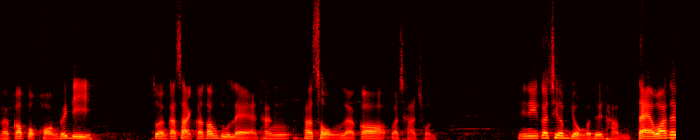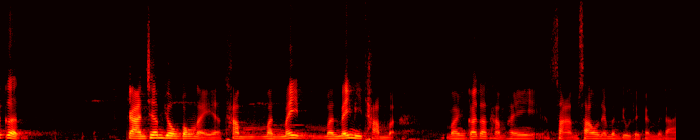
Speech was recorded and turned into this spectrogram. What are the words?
แล้วก็ปกครองด้วยดี ส่วนกษัตริย์ก็ต้องดูแลทั้งพระสงฆ์แล้วก็ประชาชนนี่ก็เชื่อมโยงกันด้วยธรรมแต่ว่าถ้าเกิดการเชื่อมโยงตรงไหนทำมันไม่มันไม่มีธรรมอะมันก็จะทำให้สามเศร้าเนี่ยมันอยู่ด้วยกันไม่ได้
